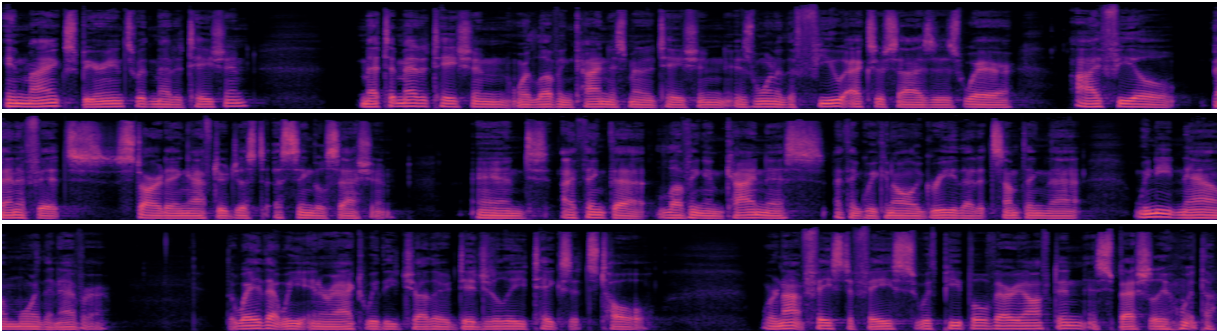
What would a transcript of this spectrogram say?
In my experience with meditation, metta meditation or loving kindness meditation is one of the few exercises where I feel benefits starting after just a single session. And I think that loving and kindness, I think we can all agree that it's something that we need now more than ever. The way that we interact with each other digitally takes its toll. We're not face to face with people very often, especially with the,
